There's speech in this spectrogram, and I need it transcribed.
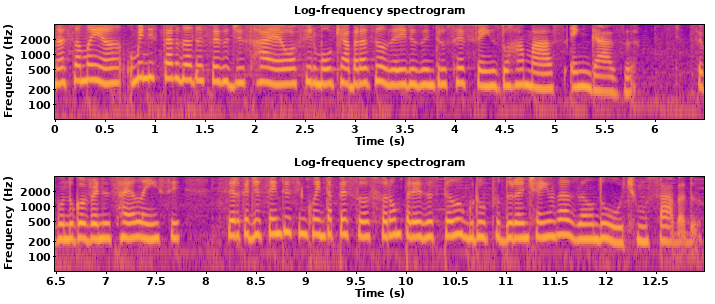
Nessa manhã, o Ministério da Defesa de Israel afirmou que há brasileiros entre os reféns do Hamas em Gaza. Segundo o governo israelense, cerca de 150 pessoas foram presas pelo grupo durante a invasão do último sábado.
